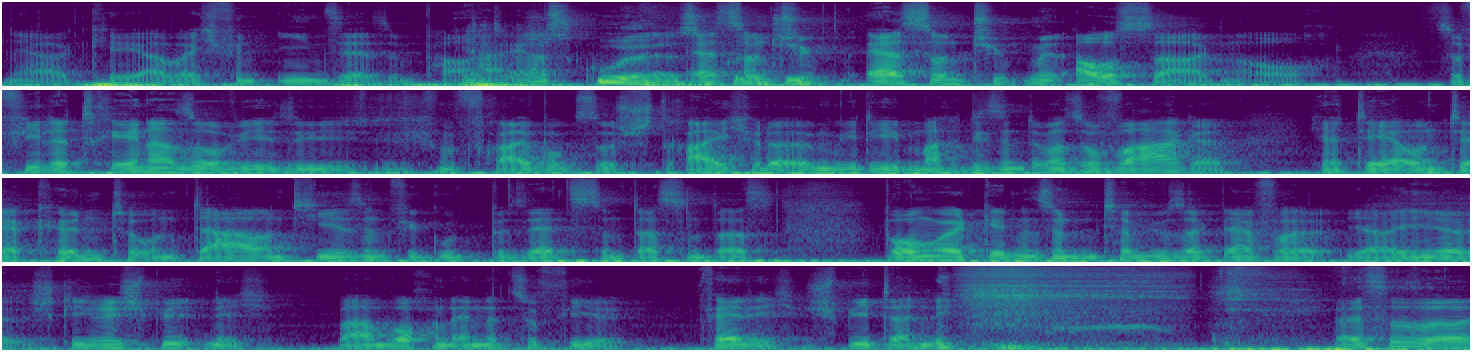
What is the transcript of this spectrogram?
Ja, okay, aber ich finde ihn sehr sympathisch. Ja, er ist cool. Er ist, er, ist so ein cooler typ, er ist so ein Typ mit Aussagen auch. So viele Trainer, so wie, wie von Freiburg, so Streich oder irgendwie, die machen, die sind immer so vage. Ja, der und der könnte und da und hier sind wir gut besetzt und das und das. Baumgart geht in so ein Interview und sagt einfach, ja, hier, Skiri spielt nicht. War am Wochenende zu viel. Fertig, spielt dann nicht. Weißt du, so,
